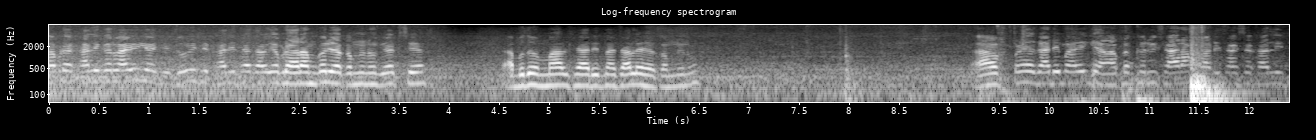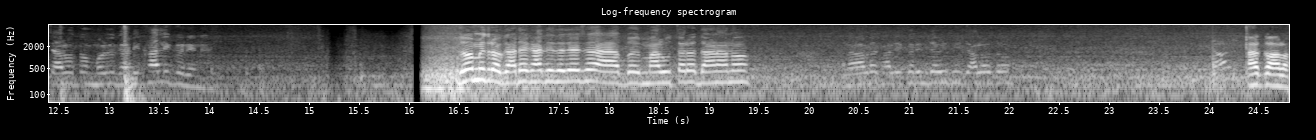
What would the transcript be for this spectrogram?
આપણે ખાલી કરવા આવી ગયા છીએ. જોયું છે, ખાલી થાય ત્યારે આપણે આરામ કર્યો. આ કંપનીનો ગેટ છે. આ બધો માલ છે, આ રીતના ચાલે છે કંપનીનું. આપણે ગાડીમાં આવી ગયા. આપણે કરવી છે આરામ. ગાડી થાય છે ખાલી. ચાલો તો મળ્યું. ગાડી ખાલી કરીને. જો મિત્રો, ગાડી ખાલી થઈ જાય છે. આ માલ ઉતારો દાણાનો. આપણે ખાલી કરીને જવી છીએ ચાલો તો. હા ચાલો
